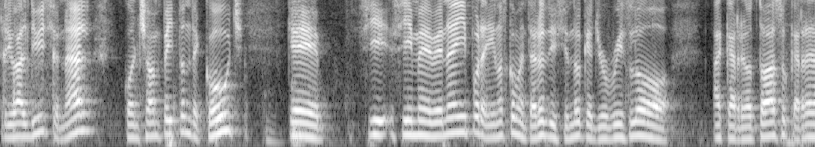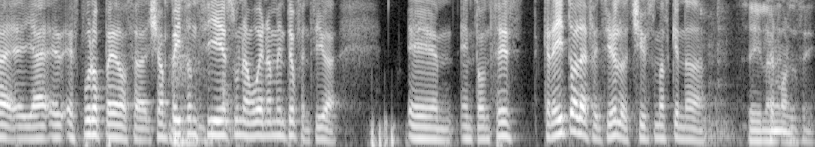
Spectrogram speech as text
rival divisional, con Sean Payton de coach. Que si, si me ven ahí por ahí en los comentarios diciendo que Drew Brees lo acarreó toda su carrera, eh, ya es, es puro pedo. O sea, Sean Payton sí es una buena mente ofensiva. Eh, entonces, crédito a la defensiva de los Chiefs más que nada. Sí, la neta sí.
